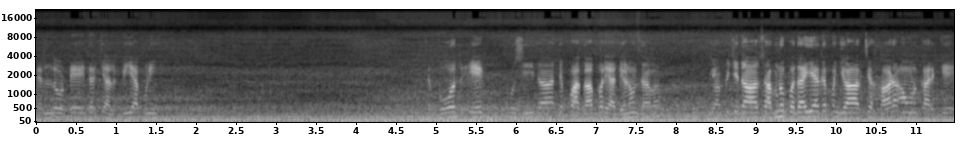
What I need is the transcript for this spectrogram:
ਤੇ ਲੋਟੇ ਇੱਧਰ ਚੱਲ ਪਈ ਆਪਣੀ। ਤੇ ਬਹੁਤ ਇਹ ਖੁਸ਼ੀ ਦਾ ਤੇ ਭਾਗਾ ਭਰਿਆ ਦਿਨ ਹੁੰਦਾ ਵਾ। ਕਿਉਂਕਿ ਜਿਹਦਾ ਸਭ ਨੂੰ ਪਤਾ ਹੀ ਆ ਕਿ ਪੰਜਾਬ 'ਚ ਹੜ੍ਹ ਆਉਣ ਕਰਕੇ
